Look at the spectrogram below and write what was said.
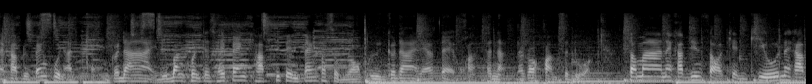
นะครับหรือแป้งฝุ่นอัดแข็งก็ได้ หรือบางคนจะใช้แป้งพับที่เป็นแป้งผสมรองพื้นก็ได้แล้ว แต่ความถนัดแล้วก็ความสะดวก ต่อมานะครับดินสอเขียนคิ้วนะครับ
